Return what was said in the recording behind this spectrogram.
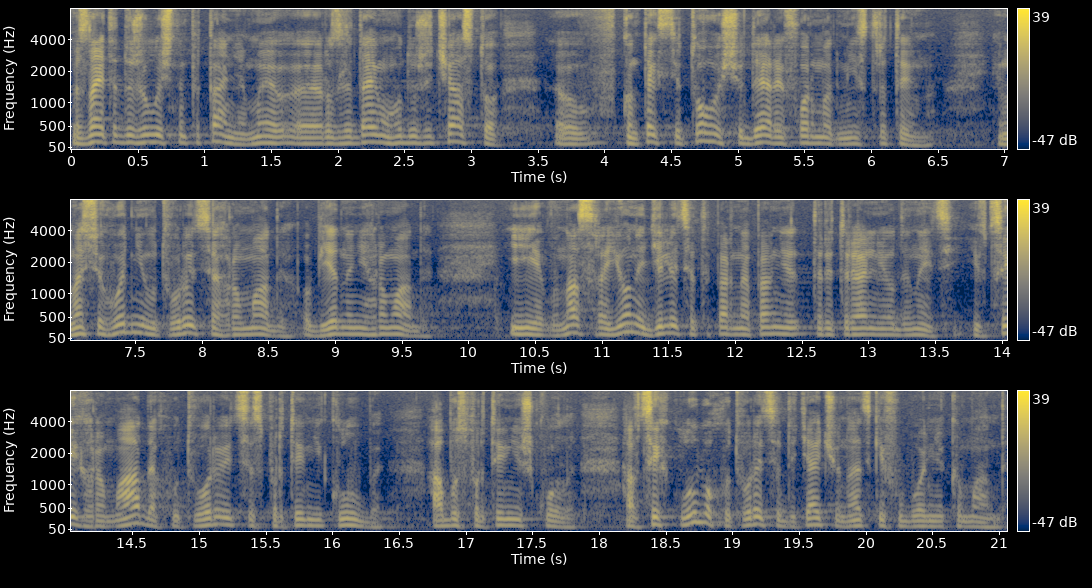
Ви знаєте, дуже влучне питання. Ми е, розглядаємо його дуже часто е, в контексті того, що де реформа адміністративна. І в нас сьогодні утворюються громади, об'єднані громади. І в нас райони діляться тепер на певні територіальні одиниці. І в цих громадах утворюються спортивні клуби або спортивні школи. А в цих клубах утворюються дитячо-юнацькі футбольні команди.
